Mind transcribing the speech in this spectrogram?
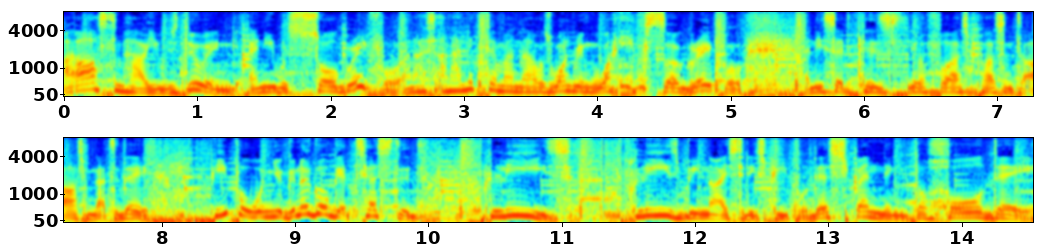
I asked him how he was doing, and he was so grateful. And I and I looked at him and I was wondering why he was so grateful, and he said, "Because you're the first person to ask me that today." People, when you're gonna go get tested, please, please be nice to these people. They're spending the whole day,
